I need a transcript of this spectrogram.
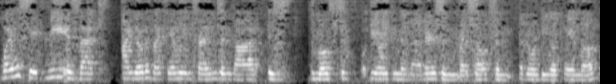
What has saved me is that I know that my family and friends and God is the most, the only thing that matters, and myself and everyone being okay and loved,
